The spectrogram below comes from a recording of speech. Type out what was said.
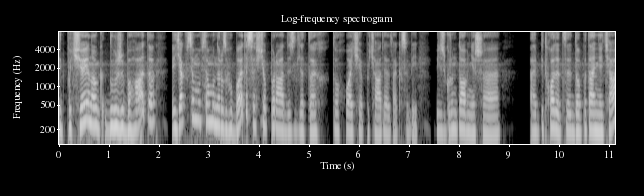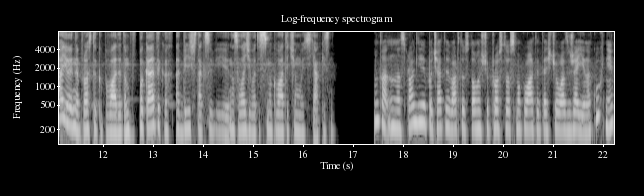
відпочинок дуже багато. Як в цьому всьому не розгубитися, що порадиш для тих, хто хоче почати так собі більш ґрунтовніше підходити до питання чаю і не просто купувати там в пакетиках, а більш так собі насолоджуватись, смакувати чимось якісним. Ну так, насправді почати варто з того, щоб просто смакувати те, що у вас вже є на кухні,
